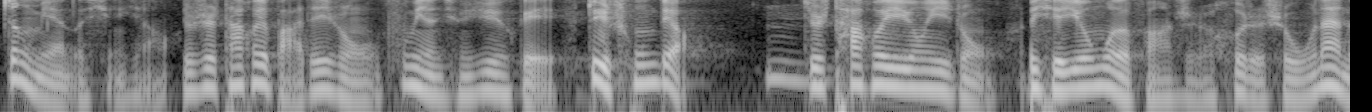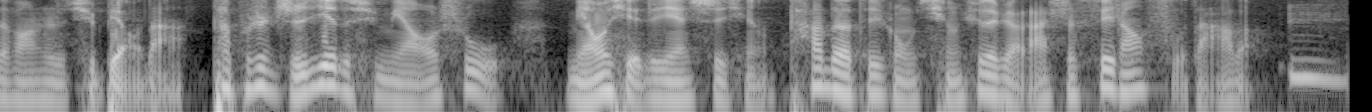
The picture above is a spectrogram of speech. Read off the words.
正面的形象，就是他会把这种负面的情绪给对冲掉，嗯，就是他会用一种诙谐幽默的方式，或者是无奈的方式去表达，他不是直接的去描述描写这件事情，他的这种情绪的表达是非常复杂的，嗯，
